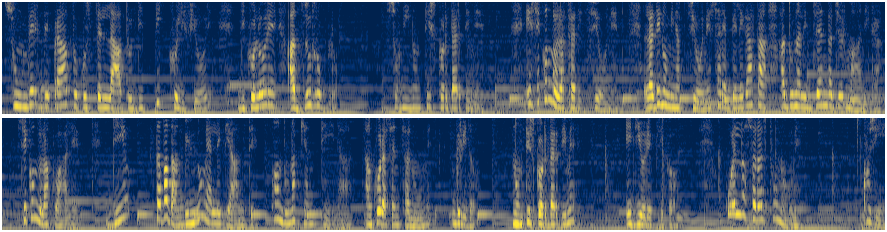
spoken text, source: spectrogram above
su un verde prato costellato di piccoli fiori di colore azzurro-blu. Sono i non ti scordar di me. E secondo la tradizione, la denominazione sarebbe legata ad una leggenda germanica, secondo la quale Dio stava dando il nome alle piante quando una piantina, ancora senza nome, gridò: Non ti scordar di me? E Dio replicò: Quello sarà il tuo nome. Così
